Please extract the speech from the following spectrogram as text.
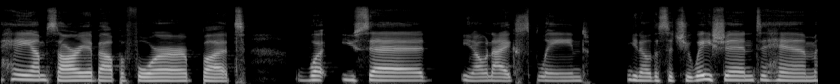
"Hey, I'm sorry about before, but what you said, you know, and I explained, you know, the situation to him.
